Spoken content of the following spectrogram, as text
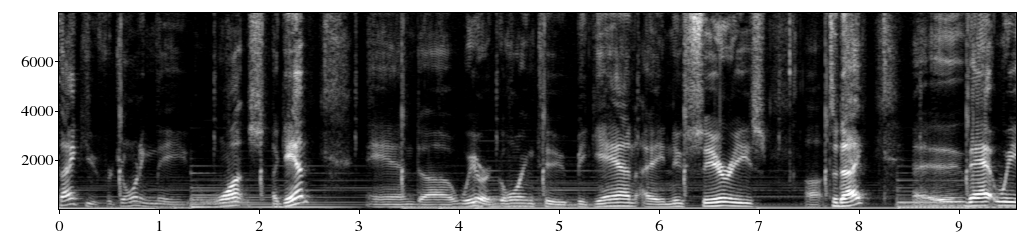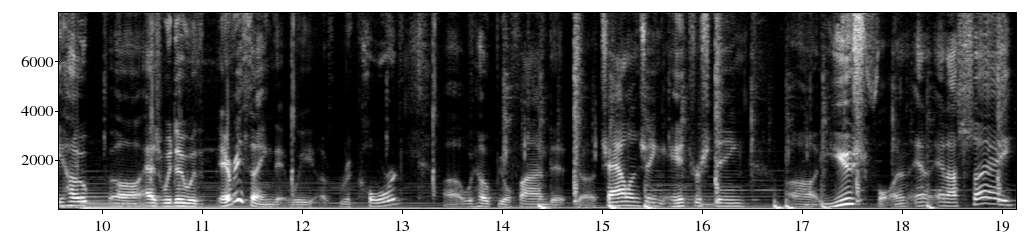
thank you for joining me once again. And uh, we are going to begin a new series uh, today uh, that we hope, uh, as we do with everything that we record, uh, we hope you'll find it uh, challenging, interesting, useful. And, and, and, I say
